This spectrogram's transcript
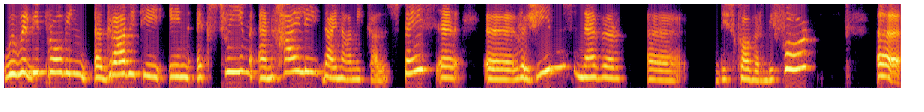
we will be proving uh, gravity in extreme and highly dynamical space uh, uh, regimes never uh, discovered before. Uh,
